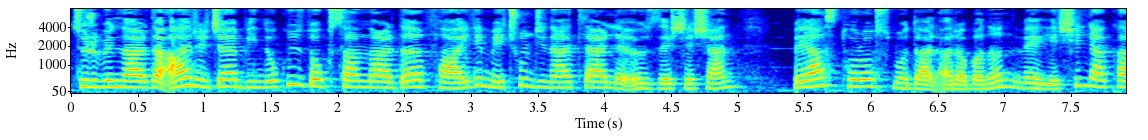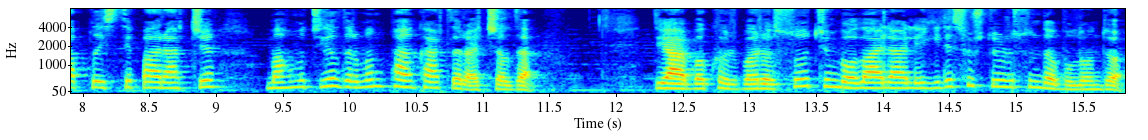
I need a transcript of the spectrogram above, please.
Tribünlerde ayrıca 1990'larda faili meçhul cinayetlerle özdeşleşen beyaz Toros model arabanın ve yeşil lakaplı istihbaratçı Mahmut Yıldırım'ın pankartları açıldı. Diyarbakır Barosu tüm bu olaylarla ilgili suç duyurusunda bulundu.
